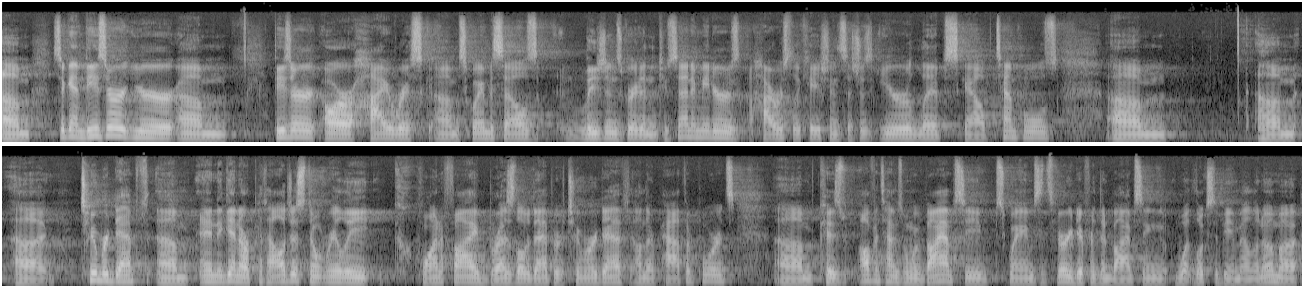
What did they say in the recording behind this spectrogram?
um so again, these are your um, these are our high risk um, squamous cells, lesions greater than two centimeters, high risk locations such as ear, lips, scalp, temples. Uh, tumor depth, um, and again, our pathologists don't really quantify Breslow depth or tumor depth on their path reports because um, oftentimes when we biopsy squames, it's very different than biopsying what looks to be a melanoma.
